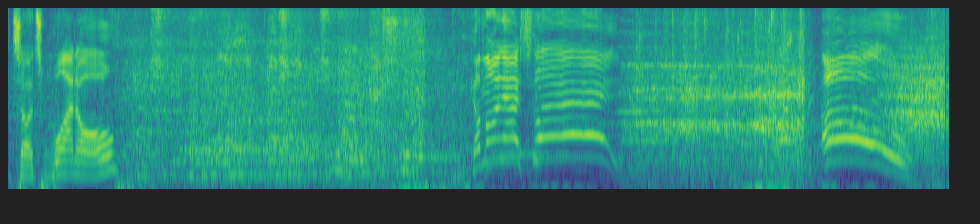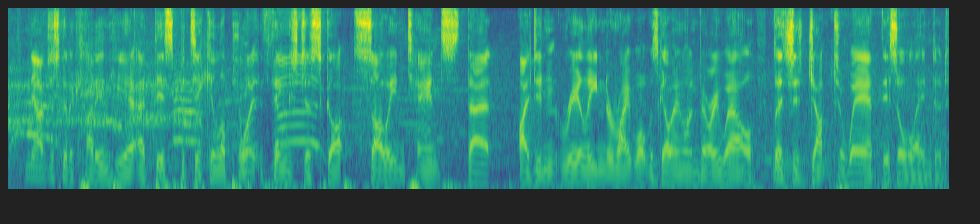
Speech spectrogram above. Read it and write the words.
Right, so it's one all. Come on, Ashley! Oh! Now I've just got to cut in here. At this particular point, things just got so intense that I didn't really narrate what was going on very well. Let's just jump to where this all ended.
